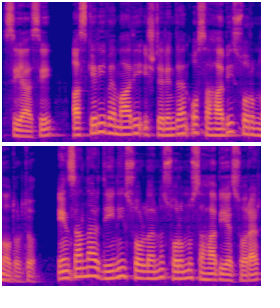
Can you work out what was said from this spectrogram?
siyasi, askeri ve mali işlerinden o sahabi sorumlu olurdu. İnsanlar dini sorularını sorumlu sahabiye sorar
